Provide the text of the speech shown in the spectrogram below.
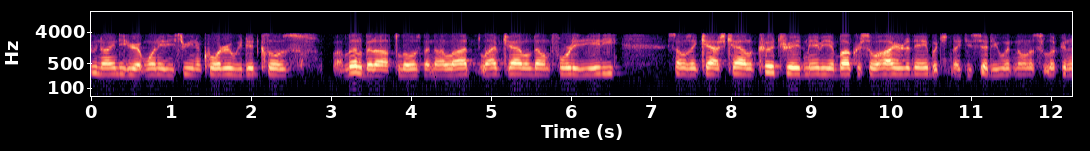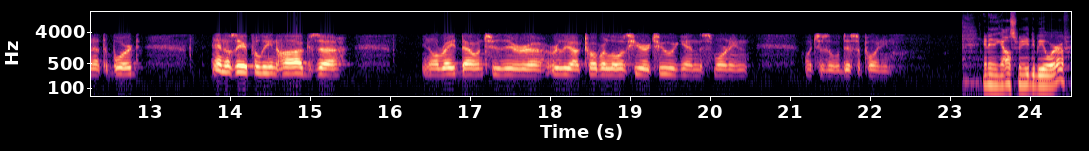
290 here at 183 and a quarter. We did close a little bit off the lows, but not a lot. Live cattle down 40 to 80. Sounds like cash cattle could trade maybe a buck or so higher today, which, like you said, you wouldn't notice looking at the board. And those April lean hogs, uh, you know, right down to their uh, early October lows here too again this morning, which is a little disappointing. Anything else we need to be aware of?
